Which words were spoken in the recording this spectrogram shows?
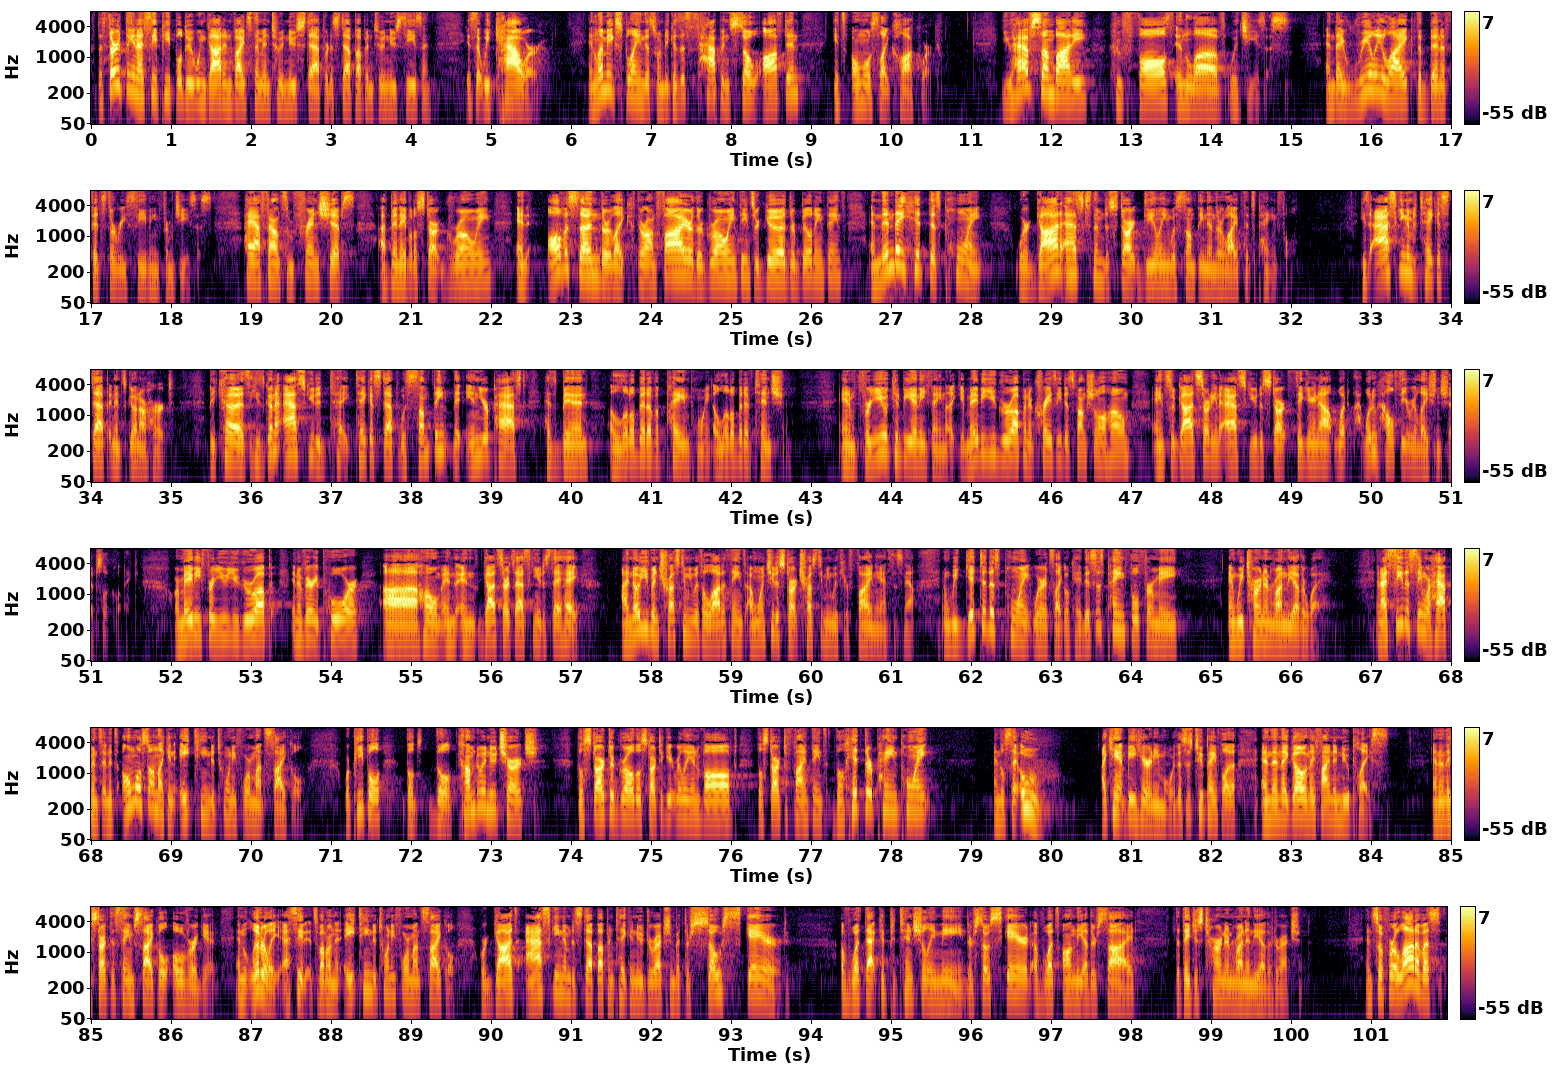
The third thing I see people do when God invites them into a new step or to step up into a new season is that we cower. And let me explain this one because this happens so often, it's almost like clockwork. You have somebody who falls in love with Jesus, and they really like the benefits they're receiving from Jesus. Hey, I found some friendships. I've been able to start growing. And all of a sudden, they're like, they're on fire, they're growing, things are good, they're building things. And then they hit this point where God asks them to start dealing with something in their life that's painful. He's asking them to take a step and it's going to hurt because He's going to ask you to take, take a step with something that in your past has been a little bit of a pain point, a little bit of tension. And for you, it could be anything. Like maybe you grew up in a crazy dysfunctional home, and so God's starting to ask you to start figuring out what, what do healthy relationships look like. Or maybe for you, you grew up in a very poor uh, home, and, and God starts asking you to say, hey, I know you've been trusting me with a lot of things. I want you to start trusting me with your finances now. And we get to this point where it's like, okay, this is painful for me, and we turn and run the other way. And I see this thing where it happens, and it's almost on like an 18 to 24 month cycle where people, they'll, they'll come to a new church, they'll start to grow, they'll start to get really involved, they'll start to find things, they'll hit their pain point, and they'll say, Ooh, I can't be here anymore. This is too painful. And then they go and they find a new place and then they start the same cycle over again. And literally, I see it, it's about an 18 to 24 month cycle where God's asking them to step up and take a new direction, but they're so scared of what that could potentially mean. They're so scared of what's on the other side that they just turn and run in the other direction. And so, for a lot of us,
